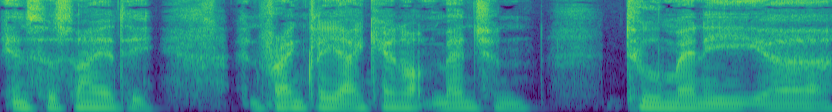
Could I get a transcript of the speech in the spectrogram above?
in society. And frankly, I cannot mention too many uh,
